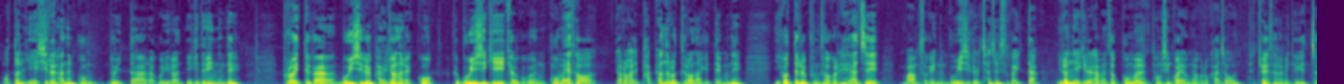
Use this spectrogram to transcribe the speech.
어떤 예시를 하는 꿈도 있다라고 이런 얘기들이 있는데 프로이트가 무의식을 발견을 했고 그 무의식이 결국은 꿈에서 여러 가지 파편으로 드러나기 때문에 이것들을 분석을 해야지 마음속에 있는 무의식을 찾을 수가 있다. 이런 얘기를 하면서 꿈을 정신과 영역으로 가져온 최초의 사람이 되겠죠.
